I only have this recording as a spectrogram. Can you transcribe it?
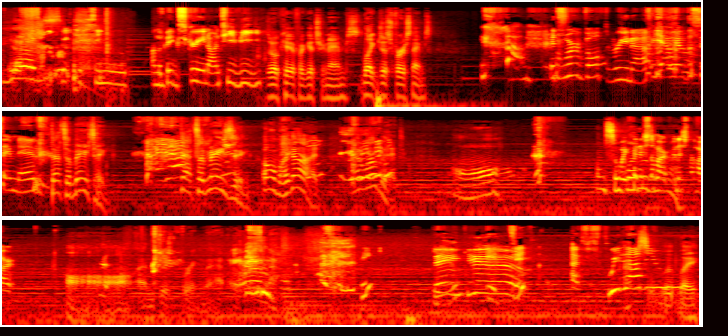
Yes. Great to see you on the big screen on TV. Is it okay if I get your names? Like just first names? It's We're both Rena. yeah, we have the same name. That's amazing. I know. That's amazing. Oh my god. I love it. Aww. I'm so Wait, glad finish the heart. know. Finish the heart. Aww. And just bring that in. Thank you. It did. us. We love you. Absolutely.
